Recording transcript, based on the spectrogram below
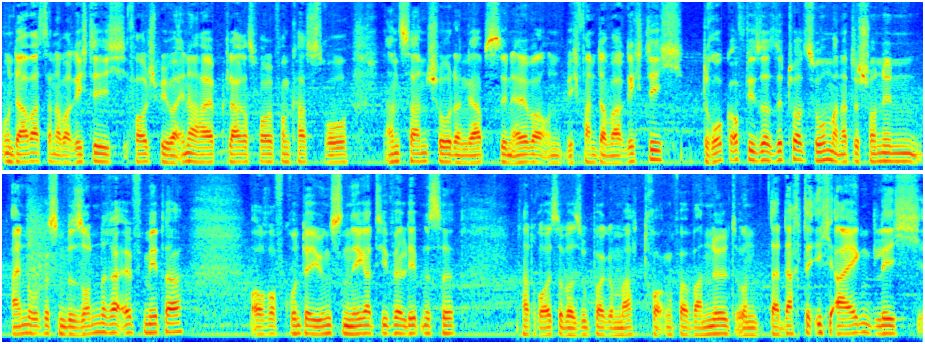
Und da war es dann aber richtig, Foulspiel war innerhalb, klares Foul von Castro an Sancho, dann gab es den Elber und ich fand, da war richtig Druck auf dieser Situation. Man hatte schon den Eindruck, es ist ein besonderer Elfmeter, auch aufgrund der jüngsten Negativerlebnisse. Hat Reus aber super gemacht, trocken verwandelt. Und da dachte ich eigentlich,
